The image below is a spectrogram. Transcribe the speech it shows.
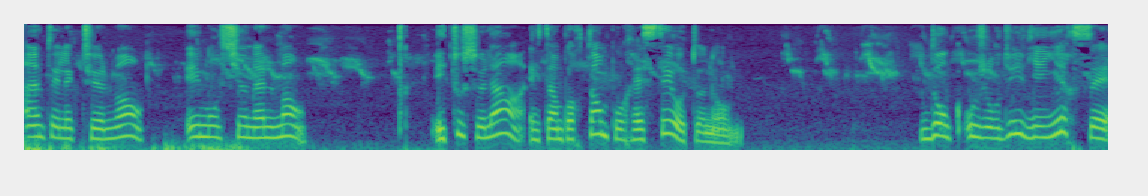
intellectuellement, émotionnellement. Et tout cela est important pour rester autonome. Donc aujourd'hui, vieillir, c'est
